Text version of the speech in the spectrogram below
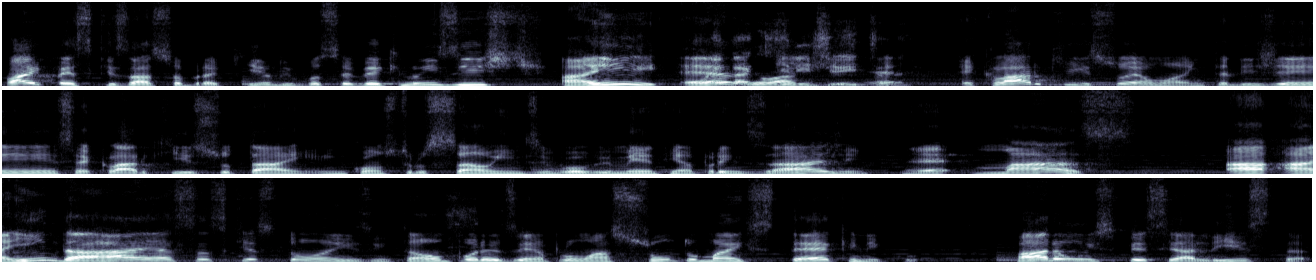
vai pesquisar sobre aquilo e você vê que não existe. Aí é. É daquele jeito, é- né? É claro que isso é uma inteligência, é claro que isso está em construção, em desenvolvimento, em aprendizagem, né? Mas ainda há essas questões. Então, por exemplo, um assunto mais técnico para um especialista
